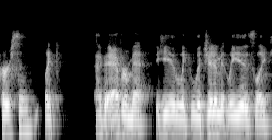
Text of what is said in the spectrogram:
person like I've ever met. He like legitimately is like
